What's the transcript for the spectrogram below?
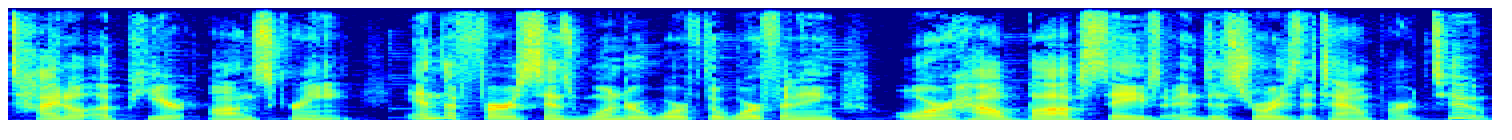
title appear on screen and the first since Wonder Wharf the Wharfening or How Bob Saves and Destroys the Town Part 2.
